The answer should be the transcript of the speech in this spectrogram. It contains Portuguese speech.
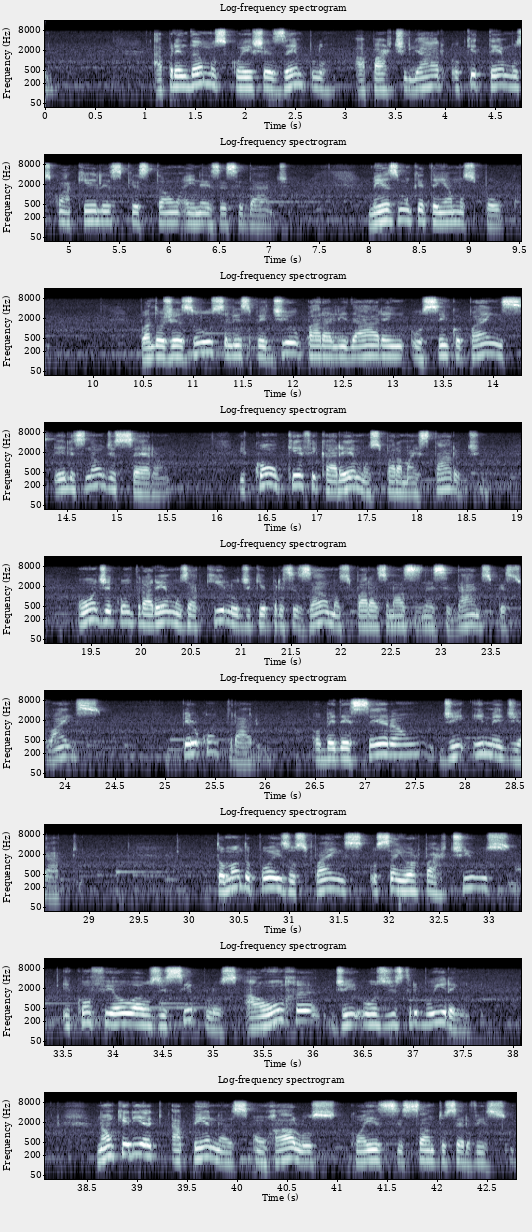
Aprendamos com este exemplo a partilhar o que temos com aqueles que estão em necessidade, mesmo que tenhamos pouco. Quando Jesus lhes pediu para lhe darem os cinco pães, eles não disseram: E com o que ficaremos para mais tarde? Onde encontraremos aquilo de que precisamos para as nossas necessidades pessoais? Pelo contrário, obedeceram de imediato. Tomando, pois, os pães, o Senhor partiu-os e confiou aos discípulos a honra de os distribuírem. Não queria apenas honrá-los com esse santo serviço,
